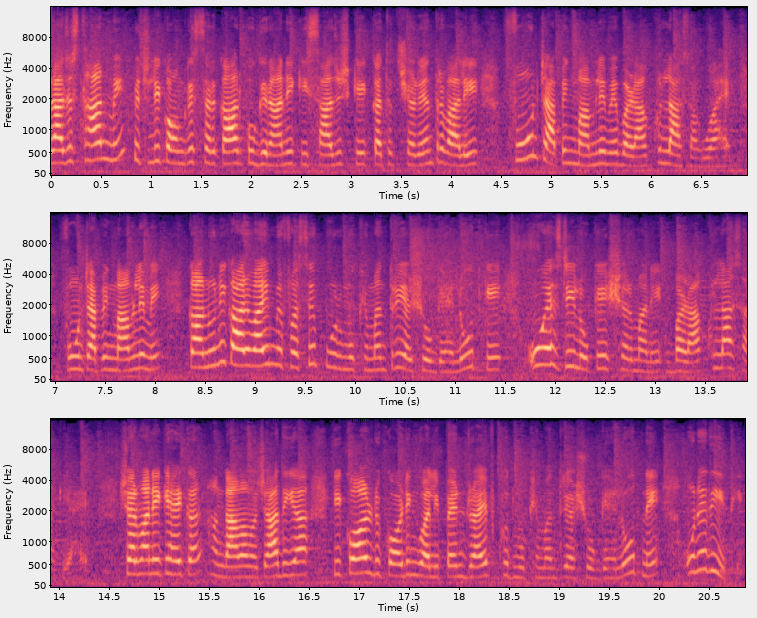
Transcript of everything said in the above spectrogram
राजस्थान में पिछली कांग्रेस सरकार को गिराने की साजिश के कथित षड्यंत्र वाले फ़ोन टैपिंग मामले में बड़ा खुलासा हुआ है। फ़ोन टैपिंग मामले में कानूनी कार्रवाई में फंसे पूर्व मुख्यमंत्री अशोक गहलोत के ओएसडी लोकेश शर्मा ने बड़ा खुलासा किया है। शर्मा ने कहकर हंगामा मचा दिया कि कॉल रिकॉर्डिंग वाली पेन ड्राइव खुद मुख्यमंत्री अशोक गहलोत ने उन्हें दी थी।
